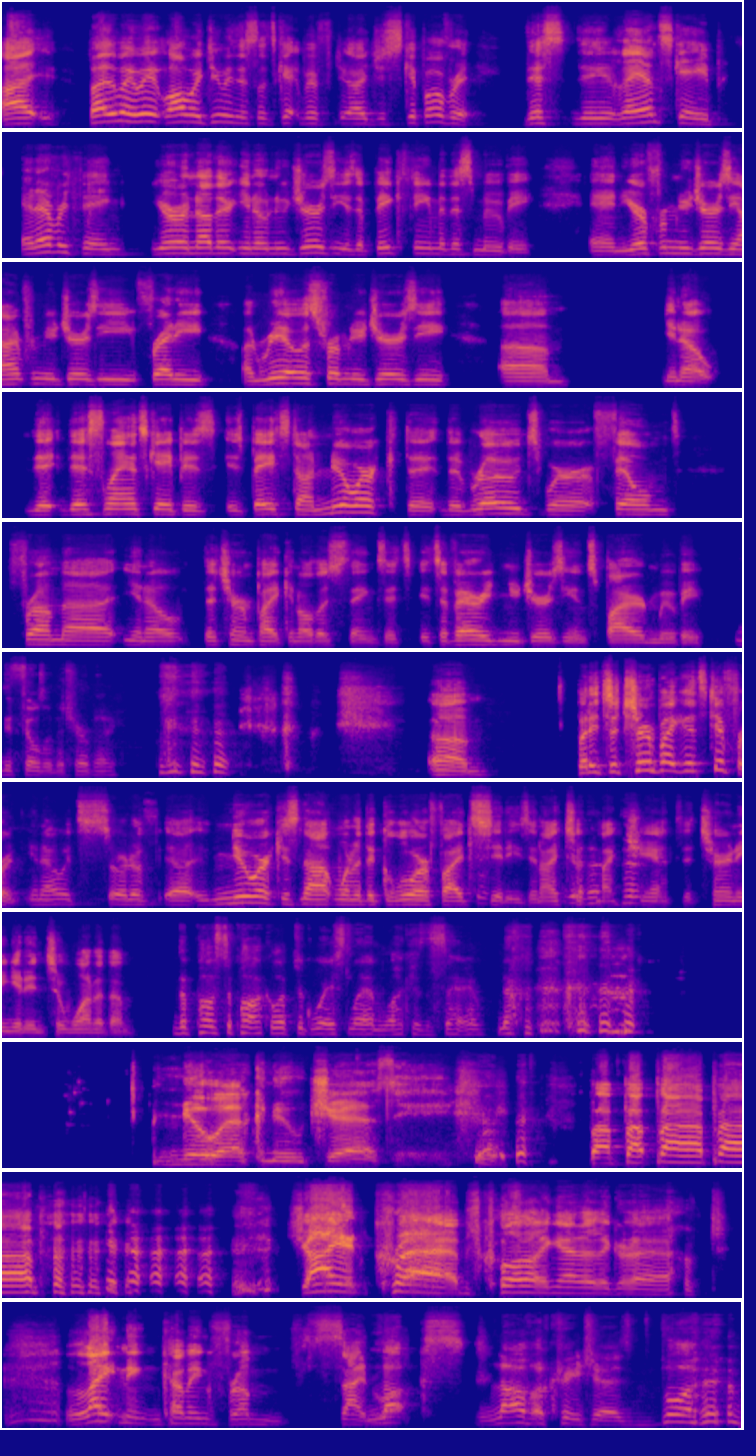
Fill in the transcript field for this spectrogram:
I by the way, wait, while we're doing this, let's get uh, just skip over it. This the landscape and everything. You're another, you know, New Jersey is a big theme of this movie. And you're from New Jersey, I'm from New Jersey, Freddie Unreal is from New Jersey. Um, you know, th- this landscape is is based on Newark. The the roads were filmed from uh, you know, the turnpike and all those things. It's it's a very New Jersey inspired movie. the fills of the turnpike. Um, but it's a turnpike that's different. You know, it's sort of uh, Newark is not one of the glorified cities, and I took the- my the- chance at turning it into one of them. the post-apocalyptic wasteland look is the same. No. Newark, New Jersey. ba, ba, ba, ba. Giant crabs crawling out of the ground. Lightning coming from sidewalks. Lava creatures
